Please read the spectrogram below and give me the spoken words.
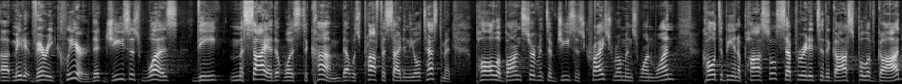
uh, made it very clear that Jesus was the Messiah that was to come, that was prophesied in the Old Testament. Paul, a bondservant of Jesus Christ, Romans 1 1, called to be an apostle, separated to the gospel of God,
